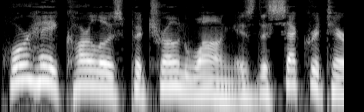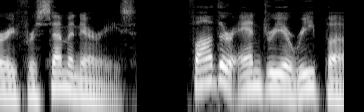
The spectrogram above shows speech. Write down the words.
Jorge Carlos Patron Wong is the secretary for seminaries. Father Andrea Ripa,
